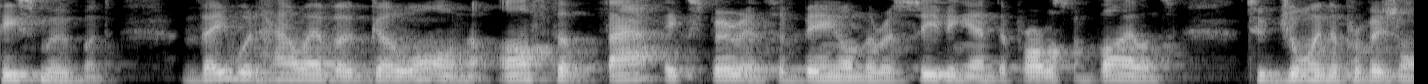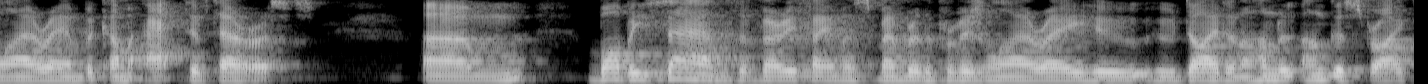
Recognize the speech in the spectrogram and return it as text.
peace movement. They would, however, go on after that experience of being on the receiving end of Protestant violence to join the Provisional IRA and become active terrorists. Um, Bobby Sands, the very famous member of the Provisional IRA who, who died in a hunger strike,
